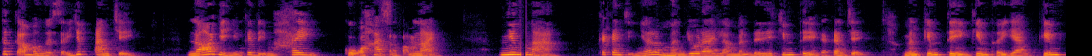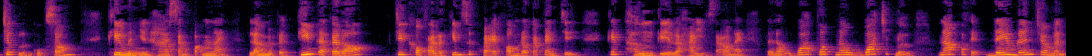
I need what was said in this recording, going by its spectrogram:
tất cả mọi người sẽ giúp anh chị nói về những cái điểm hay của hai sản phẩm này nhưng mà các anh chị nhớ là mình vô đây là mình để đi kiếm tiền các anh chị. Mình kiếm tiền, kiếm thời gian, kiếm chất lượng cuộc sống. Khi mình nhìn hai sản phẩm này là mình phải kiếm ra cái đó, chứ không phải là kiếm sức khỏe không đâu các anh chị. Cái thần kỳ là hai dược xảo này là nó quá tốt, nó quá chất lượng. Nó có thể đem đến cho mình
